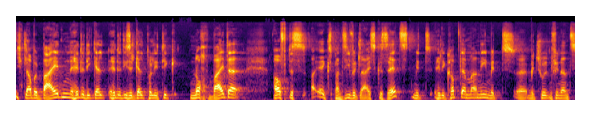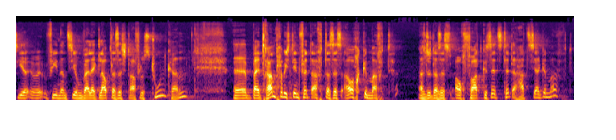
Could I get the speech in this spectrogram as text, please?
ich glaube, Biden hätte, die Geld, hätte diese Geldpolitik noch weiter auf das expansive Gleis gesetzt mit Helikoptermoney, mit, äh, mit Schuldenfinanzierung, weil er glaubt, dass er es straflos tun kann. Bei Trump habe ich den Verdacht, dass er es auch gemacht, also dass er es auch fortgesetzt hätte. Er hat es ja gemacht.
